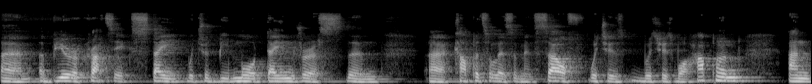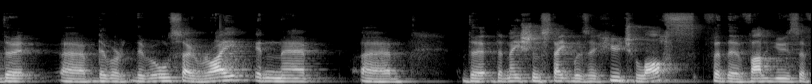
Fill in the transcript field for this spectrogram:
um, a bureaucratic state which would be more dangerous than uh, capitalism itself, which is, which is what happened, and that uh, they were they were also right in their um, the the nation state was a huge loss for the values of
